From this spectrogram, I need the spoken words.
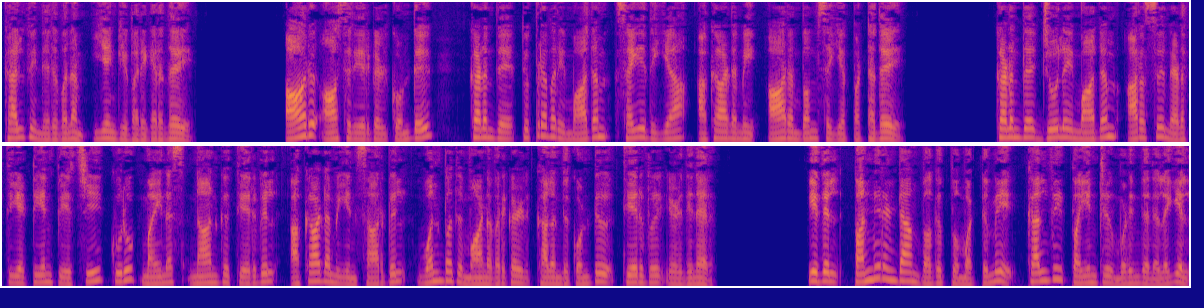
கல்வி நிறுவனம் இயங்கி வருகிறது. ஆறு ஆசிரியர்கள் கொண்டு கடந்த பிப்ரவரி மாதம் சையதியா அகாடமி ஆரம்பம் செய்யப்பட்டது. கடந்த ஜூலை மாதம் அரசு நடத்திய டிஎன்பிஎஸ்சி குரூப் மைனஸ் நான்கு தேர்வில் அகாடமியின் சார்பில் ஒன்பது மாணவர்கள் கலந்து கொண்டு தேர்வு எழுதினர். இதில் பன்னிரண்டாம் வகுப்பு மட்டுமே கல்வி பயின்று முடிந்த நிலையில்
